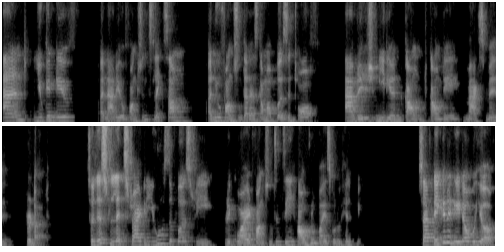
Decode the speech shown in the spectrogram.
and you can give an array of functions like sum, a new function that has come up percent of, average, median, count, count a, max, min, product. So just let's try to use the first three required functions and see how group by is going to help me. So I've taken a data over here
